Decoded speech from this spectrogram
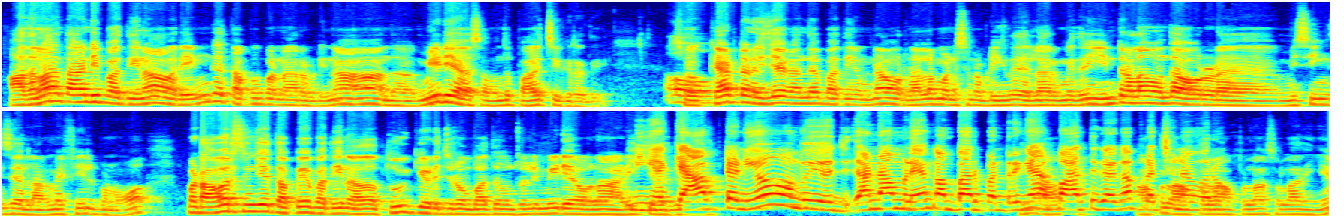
அதெல்லாம் தாண்டி பார்த்தீங்கன்னா அவர் எங்க தப்பு பண்ணார் அப்படின்னா அந்த மீடியாஸை வந்து பகிச்சுக்கிறது ஓ ஸோ கேப்டன் விஜயகாந்தே பார்த்தீங்க அப்படின்னா ஒரு நல்ல மனுஷன் அப்படிங்கிறது எல்லாருக்குமே தெரியும். இன்றளவு வந்து அவரோட மிஸ்ஸிங்ஸ் எல்லாருமே ஃபீல் பண்ணுவோம். பட் அவர் செஞ்ச தப்பே பார்த்தீங்கன்னா அதான் தூக்கி அடிச்சிடும் பார்த்துன்னு சொல்லி மீடியாவெல்லாம் அடிக்கிறது கேப்டனையும் அண்ணாமலையும் கம்பேர் பண்றீங்க. இல்ல, பாத்துக்கங்க பிரச்சனை வரும். அப்பெல்லாம் சொல்லாதீங்க.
